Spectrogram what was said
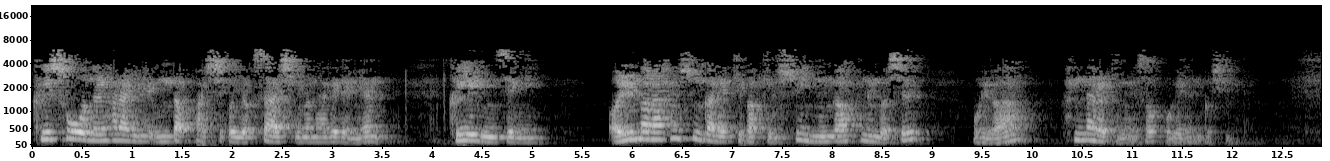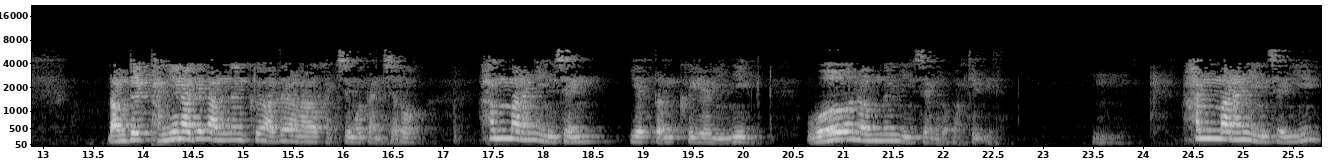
그 소원을 하나님이 응답하시고 역사하시기만 하게 되면 그의 인생이 얼마나 한순간에 뒤바뀔 수 있는가 하는 것을 우리가 한나를 통해서 보게 되는 것입니다. 남들 당연하게 낳는 그 아들 하나 갖지 못한 채로 한 많은 인생이었던 그 여인이 원 없는 인생으로 바뀝니다. 음. 한많은 인생이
